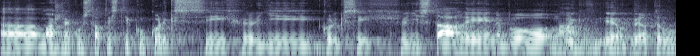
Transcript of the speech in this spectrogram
Uh, máš nějakou statistiku, kolik si jich lidí, kolik si jich lidí stáhli, nebo Mám. kolik je odběratelů,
